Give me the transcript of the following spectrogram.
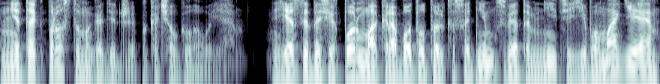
«Не так просто, Магадиджи», — покачал головой я. «Если до сих пор маг работал только с одним цветом нити, его магия,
